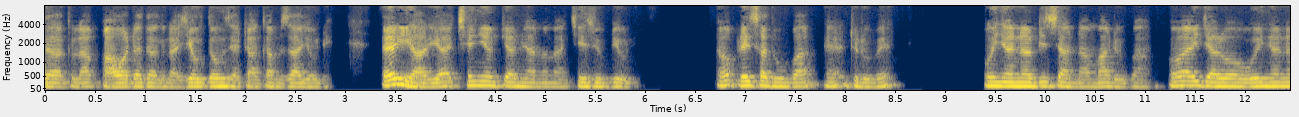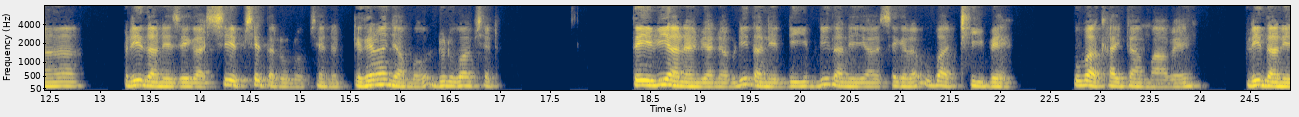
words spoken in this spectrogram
တတကလဘာဝတတကလရုပ်30ဒါကမ္မဇယုတ်တွေအဲ့ဒီဟာတွေကချင်းချင်းပြန်ပြန်လာလာခြေစုပ်ပြုတ်နော်ပြိဿတုပနဲ့အတူတူပဲဝိညာဏပစ္စနာမရူပဟောအဲ့ကြတော့ဝိညာဏပရိသန်နေစိတ်ကရှေ့ဖြစ်တယ်လို့လို့ဖြစ်တယ်တကယ်တော့ကြောင့်မဟုတ်အတူတူကဖြစ်တယ်တေပြရနိုင်ပြန်တော့ပရိသန်နေတီပရိသန်နေရစိတ်ကလည်းဥပထီပဲဥပခိုက်တံမှာပဲပရိသန်နေ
